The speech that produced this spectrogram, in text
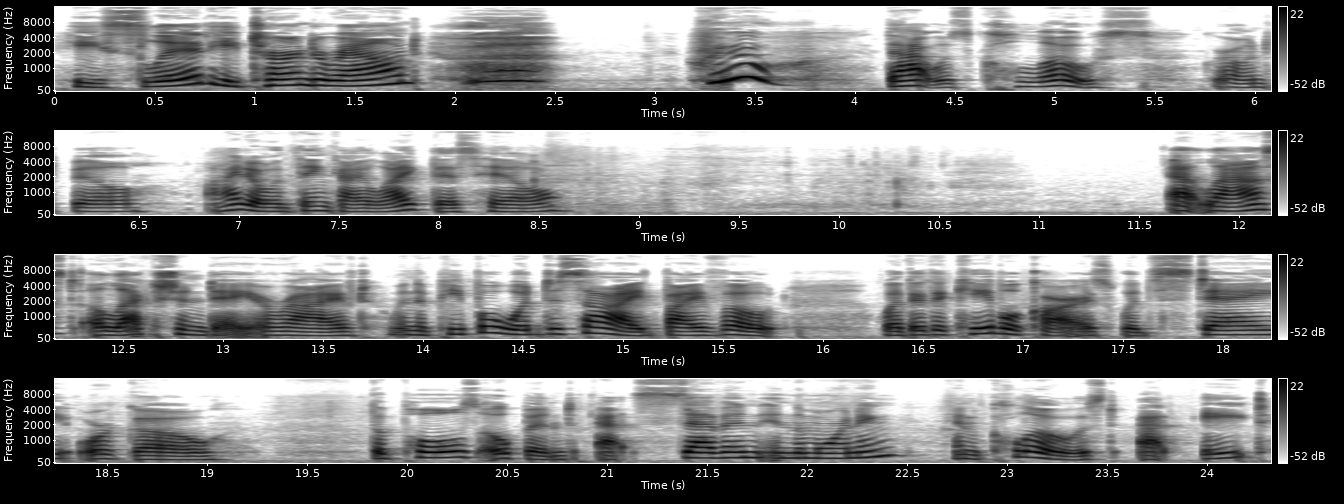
he slid, he turned around. Whew! That was close, groaned Bill. I don't think I like this hill. At last, election day arrived when the people would decide by vote whether the cable cars would stay or go. The polls opened at 7 in the morning and closed at 8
